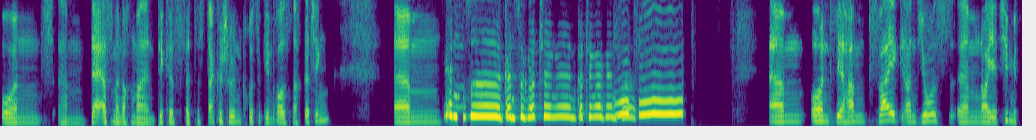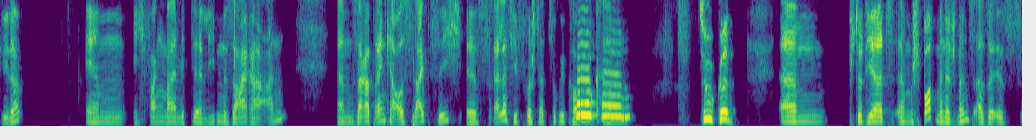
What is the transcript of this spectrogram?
Und ähm, da erstmal nochmal ein dickes, fettes Dankeschön. Grüße gehen raus nach Göttingen. Gänse, Gänse Göttingen, Göttinger Gänse. Wup, wup. Ähm, und wir haben zwei grandios ähm, neue Teammitglieder. Ähm, ich fange mal mit der lieben Sarah an. Ähm, Sarah Brenke aus Leipzig ist relativ frisch dazugekommen. Zucken. Zucken. Ähm, studiert ähm, Sportmanagement, also ist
